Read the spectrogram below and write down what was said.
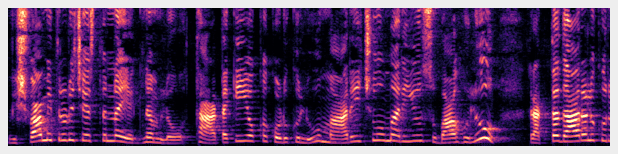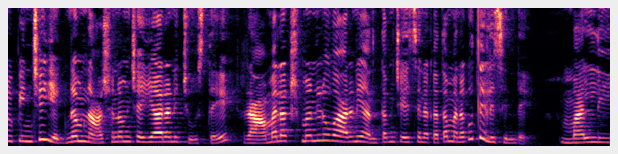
విశ్వామిత్రుడు చేస్తున్న యజ్ఞంలో తాటకి యొక్క కొడుకులు మారీచు మరియు సుబాహులు రక్తదారలు కురిపించి యజ్ఞం నాశనం చేయాలని చూస్తే రామలక్ష్మణులు వారిని అంతం చేసిన కథ మనకు తెలిసిందే. మళ్ళీ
